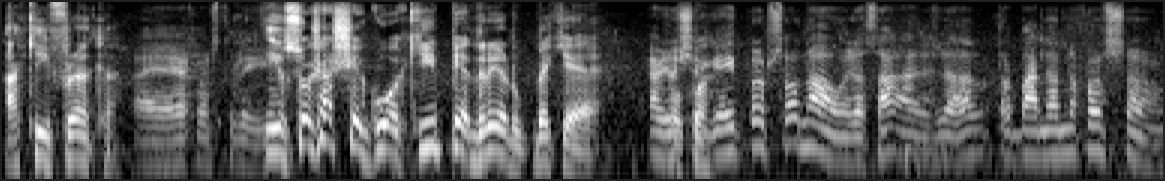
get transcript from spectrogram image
Aqui em Franca? É, construí. E o senhor já chegou aqui pedreiro, como é que é? Eu já Opa. cheguei profissional, já, já trabalhando na construção.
